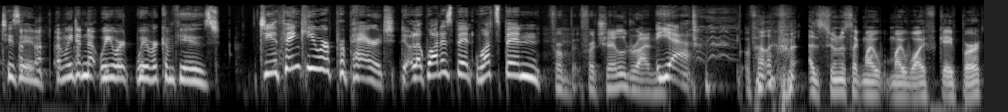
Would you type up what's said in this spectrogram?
too soon. And we didn't. know- We were we were confused. Do you think you were prepared? Like, what has been? What's been? for for children. Yeah. I felt like as soon as like my, my wife gave birth,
